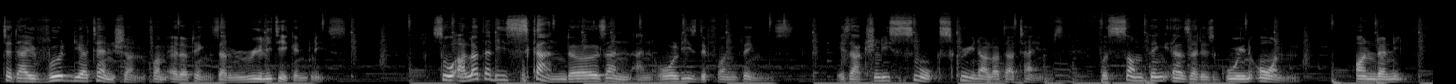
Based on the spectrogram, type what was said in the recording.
to divert the attention from other things that are really taking place. So a lot of these scandals and, and all these different things is actually smoke screen a lot of times for something else that is going on underneath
